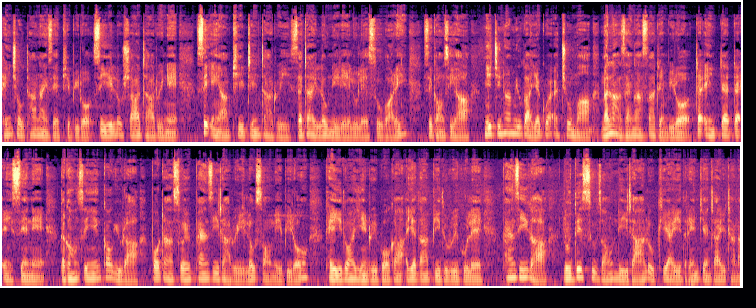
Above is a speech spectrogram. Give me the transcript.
ထိန်းချုပ်ထားနိုင်ဆဲဖြစ်ပြီးတော့စီရေးလှုပ်ရှားတာတွေနဲ့စစ်အင်အားဖြည့်တင်းတာတွေဇက်တိုက်လုပ်နေတယ်လို့လည်းဆိုပါတယ်။စစ်ကောင်စီဟာမြစ်ကြီးနားမြို့ကရက်ကွက်အချို့မှာမလဆန်းကစတင်ပြီးတော့တအိမ်တက်တအိမ်ဆင်းနဲ့တကောင်စရင်ကောက်ယူတာပေါ်တာဆွဲဖမ်းဆီးတာတွေလှုပ်ဆောင်နေပြီးတော့ခရီးသွားရင်တွေပေါ်ကအယက်သားပြည်သူတွေကိုလည်း ဖဖမ်းဆီးကလူသစ်စုဆောင်နေတာလို့ KIA သတင်းပြန်ကြားရေးဌာန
